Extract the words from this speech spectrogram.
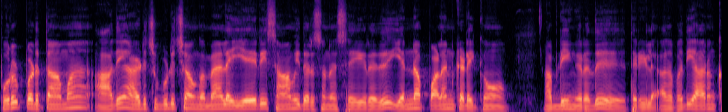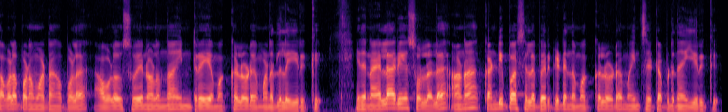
பொருட்படுத்தாமல் அதையும் அடித்து பிடிச்சி அவங்க மேலே ஏறி சாமி தரிசனம் செய்கிறது என்ன பலன் கிடைக்கும் அப்படிங்கிறது தெரியல. அதை பற்றி யாரும் கவலைப்பட மாட்டாங்க போல். அவ்வளோ சுயநலம் தான் இன்றைய மக்களோட மனதில் இருக்குது இதை நான் எல்லாரையும் சொல்லலை. ஆனால் கண்டிப்பாக சில பேர்கிட்ட இந்த மக்களோட மைண்ட் செட் அப்படி தான் இருக்குது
